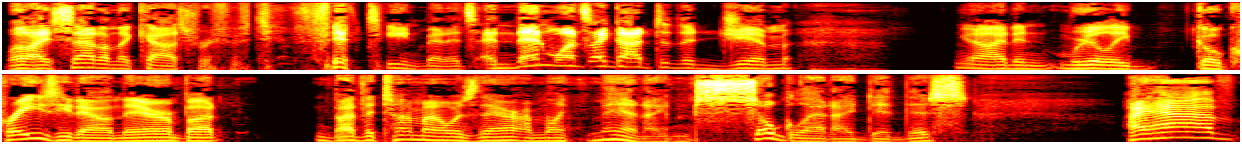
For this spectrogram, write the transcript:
well, I sat on the couch for 15, 15 minutes. And then once I got to the gym, you know, I didn't really go crazy down there. But by the time I was there, I'm like, man, I'm so glad I did this. I have,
